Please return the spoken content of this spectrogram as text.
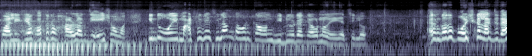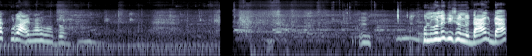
কোয়ালিটিটা কতটা ভালো লাগছে এই সময়। কিন্তু ওই মাঠে গেছিলাম তখন কেমন ভিডিওটা কেমন হয়ে গেছিল। এখন কত পরিষ্কার লাগছে দেখ পুরো আয়নার মতো। ফুলগুলো কি সুন্দর ডাক ডাক।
